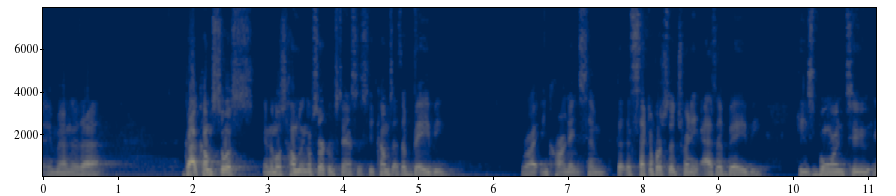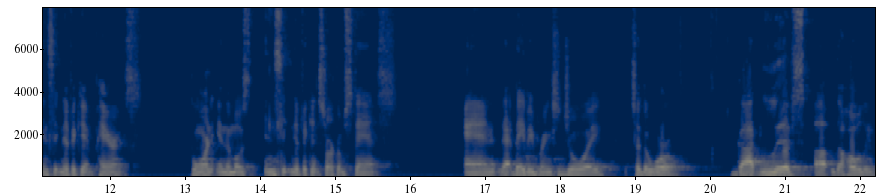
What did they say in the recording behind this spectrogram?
Amen to that. God comes to us in the most humbling of circumstances. He comes as a baby, right? Incarnates him, the second person of the Trinity, as a baby. He's born to insignificant parents, born in the most insignificant circumstance, and that baby brings joy to the world. God lifts up the holy,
